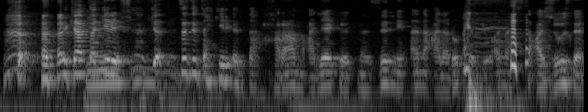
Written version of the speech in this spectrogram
كانت تحكي لي ستي بتحكي لي انت حرام عليك بتنزلني أنا على ركبي وأنا عجوزه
